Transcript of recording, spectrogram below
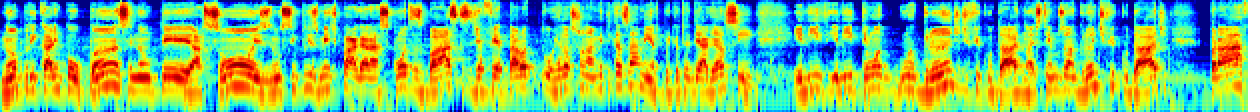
não aplicar em poupança e não ter ações, não simplesmente pagar as contas básicas de afetar o relacionamento e casamento, porque o TDAH assim, ele, ele tem uma, uma grande dificuldade, nós temos uma grande dificuldade para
